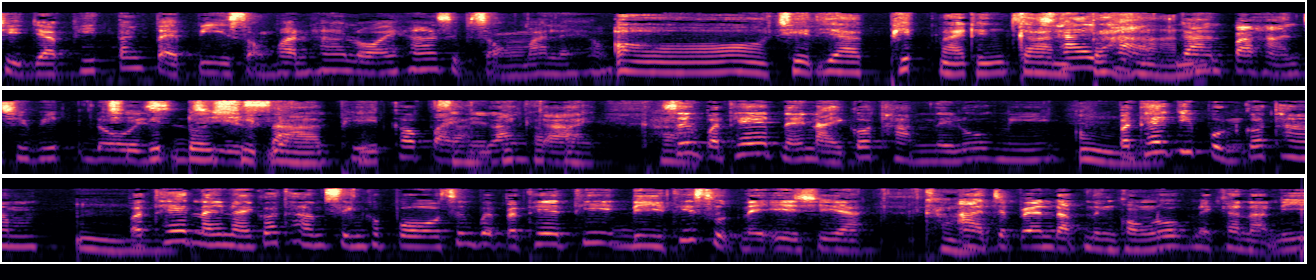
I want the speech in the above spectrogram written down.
ฉีดยาพิษตั้งแต่ปี 2552 มาแล้ว อ๋อ ฉีดยาพิษหมายถึงการใช่ประค่ะหารการประหารชีวิตโดยชีวิตโดยฉีดสารยาพิพิษษเข้าไปสารในร่างพิษเข้าไปกายค่ะซึ่งประเทศไหน ๆ ก็ทำในโลกนี้อืมประเทศญี่ปุ่นก็ทำอืมประเทศไหน ๆ ก็ทำสิงคโปร์ซึ่งเป็นประเทศที่ดีที่สุดในเอเชียค่ะอาจจะเป็นอันดับหนึ่งของโลกในขณะนี้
